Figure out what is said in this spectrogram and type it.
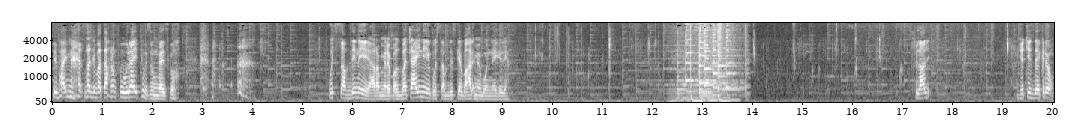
कि भाई मैं सच बता रहा हूँ, पूरा ही ठूसूँगा इसको। कुछ शब्द ही नहीं है यार अब मेरे पास। बचा ही नहीं है कुछ शब्द इसके बारे में बोलने के लिए। फ़िलहाल ये चीज़ देख रहे हो,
